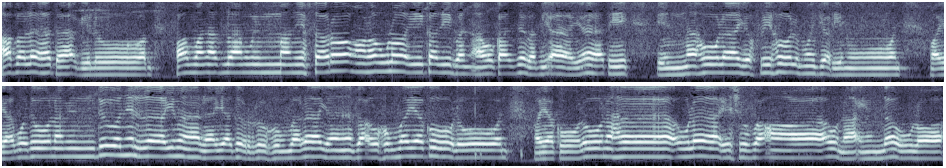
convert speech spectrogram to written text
أفلا تأكلون فمن أظلم ممن افترى على الله كذبا أو كذب بآياته إنه لا يفلح المجرمون ويعبدون من دون الله ما لا يضرهم ولا ينفعهم ويقولون ويقولون هؤلاء شفعاؤنا عند الله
